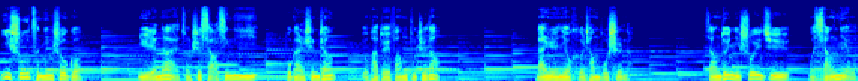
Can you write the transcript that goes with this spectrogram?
一书曾经说过。女人的爱总是小心翼翼，不敢声张，又怕对方不知道。男人又何尝不是呢？想对你说一句“我想你了”，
